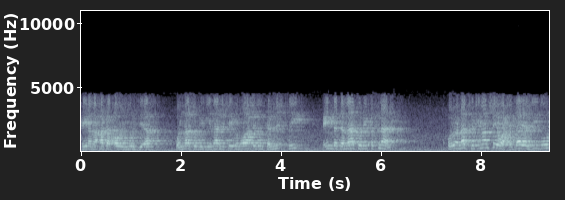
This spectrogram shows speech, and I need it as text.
حينما حكى قول المرجئة والناس في الإيمان شيء واحد كالمشط عند تماثل الأسنان. يقولون الناس في الإيمان شيء واحد لا يزيدون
